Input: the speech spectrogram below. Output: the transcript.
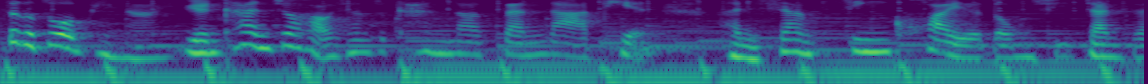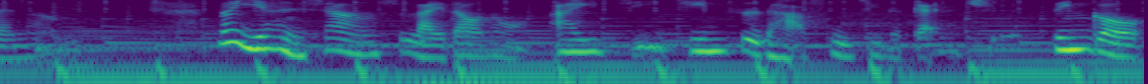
这个作品呢、啊，远看就好像是看到三大片很像金块的东西站在那里，那也很像是来到那种埃及金字塔附近的感觉。Stingo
